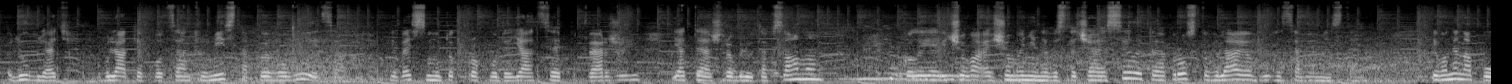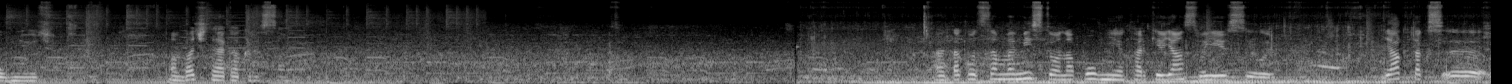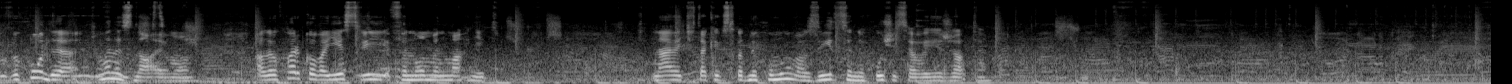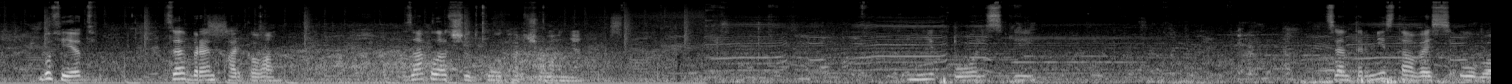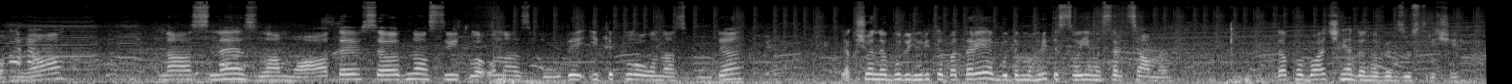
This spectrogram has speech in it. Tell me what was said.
люблять гуляти по центру міста, по його вулицях, і весь смуток проходить. Я це підтверджую. Я теж роблю так само. Коли я відчуваю, що мені не вистачає сили, то я просто гуляю вулицями міста. І вони наповнюють. Бачите, яка краса. Так от саме місто наповнює харків'ян своєю силою. Як так е, виходить, ми не знаємо. Але у Харкова є свій феномен магніт. Навіть в таких складних умовах звідси не хочеться виїжджати. Буфет. Це бренд Харкова. Заклад швидкого харчування. Нікольський. Центр міста весь у вогнях. Нас не зламати. Все одно світло у нас буде і тепло у нас буде. Якщо не будуть гріти батареї, будемо гріти своїми серцями. До побачення, до нових зустрічей.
